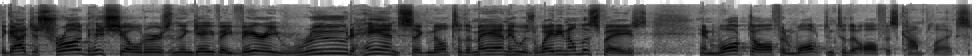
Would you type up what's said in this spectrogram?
The guy just shrugged his shoulders and then gave a very rude hand signal to the man who was waiting on the space and walked off and walked into the office complex.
